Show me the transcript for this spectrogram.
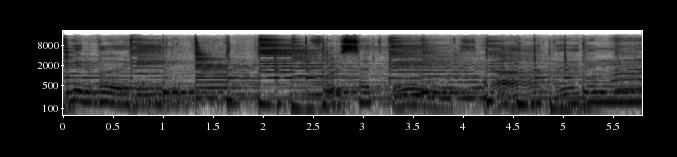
پھر وہی فرصت کے رات دن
